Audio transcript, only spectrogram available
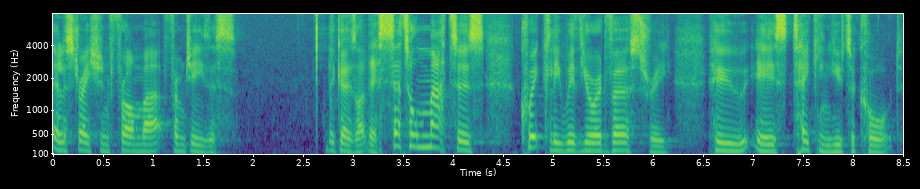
illustration from, uh, from Jesus that goes like this Settle matters quickly with your adversary who is taking you to court.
